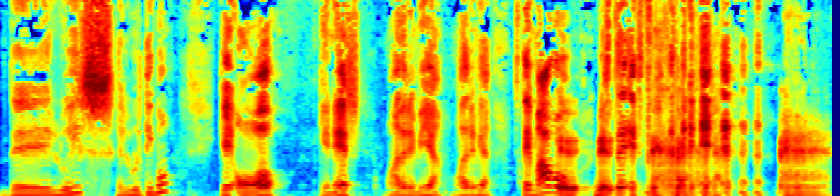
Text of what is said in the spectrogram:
de Luis, el último, que, oh, ¿quién es? Madre mía, madre mía, este mago, Que de- este, este-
